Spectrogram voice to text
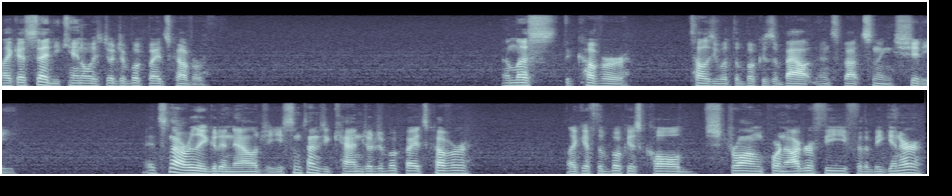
Like I said, you can't always judge a book by its cover. Unless the cover tells you what the book is about and it's about something shitty. It's not really a good analogy. Sometimes you can judge a book by its cover, like if the book is called Strong Pornography for the Beginner,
